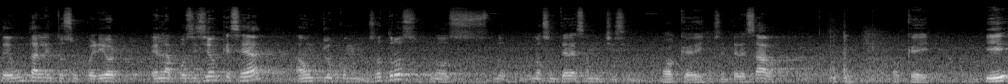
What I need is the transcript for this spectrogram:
de un talento superior en la posición que sea, a un club como nosotros nos, nos interesa muchísimo. Ok. Nos interesaba. Ok. Y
